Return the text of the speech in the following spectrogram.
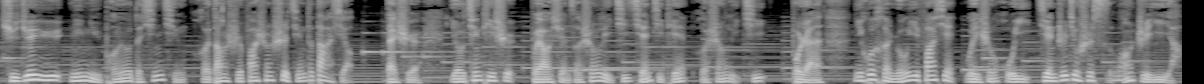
取决于你女朋友的心情和当时发生事情的大小。但是友情提示：不要选择生理期前几天和生理期，不然你会很容易发现卫生护翼简直就是死亡之翼呀。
